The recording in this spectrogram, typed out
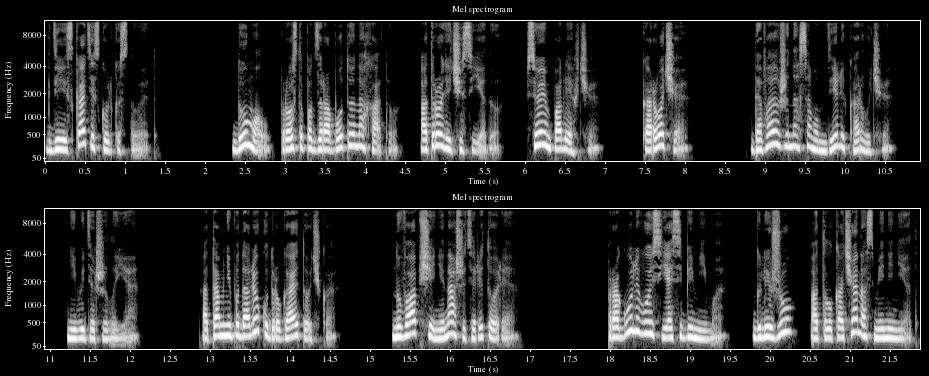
где искать и сколько стоит. Думал, просто подзаработаю на хату. От родичей съеду. Все им полегче. Короче... Давай уже на самом деле короче. Не выдержала я. А там неподалеку другая точка. Ну вообще не наша территория. Прогуливаюсь я себе мимо. Гляжу, а толкача на смене нет.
